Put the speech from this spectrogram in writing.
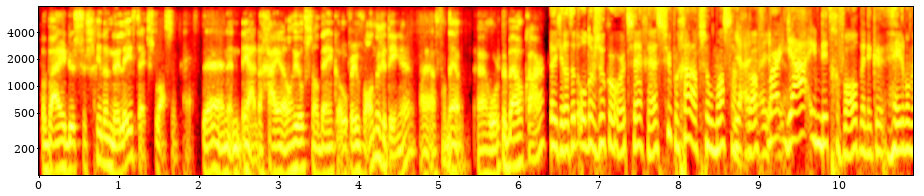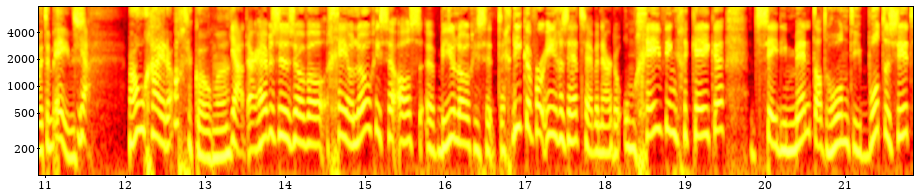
waarbij je dus verschillende leeftijdsklassen hebt. Hè. En, en, ja, dan ga je al heel snel denken over heel veel andere dingen. Uh, van, ja, uh, hoort er bij elkaar. Dat je dat een onderzoeker hoort zeggen. Super gaaf, zo'n massagraf. Ja, ja, ja, maar ja, in dit geval ben ik het helemaal met hem eens. Maar hoe ga je erachter komen? Ja, daar hebben ze zowel geologische als uh, biologische technieken voor ingezet. Ze hebben naar de omgeving gekeken, het sediment dat rond die botten zit,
